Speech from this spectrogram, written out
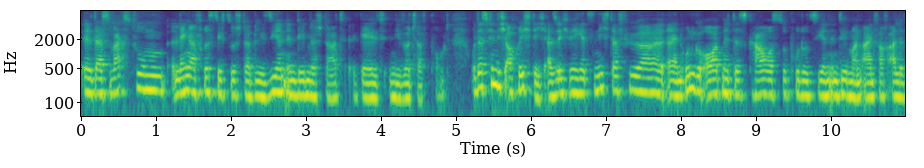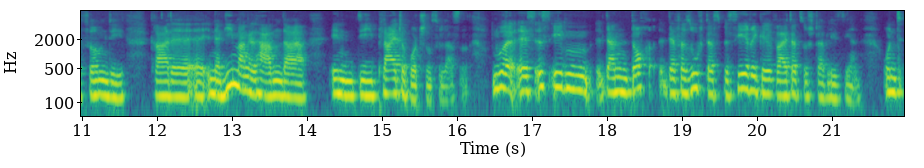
das Wachstum längerfristig zu stabilisieren, indem der Staat Geld in die Wirtschaft pumpt. Und das finde ich auch richtig. Also ich wäre jetzt nicht dafür, ein ungeordnetes Chaos zu produzieren, indem man einfach alle Firmen, die gerade äh, Energiemangel haben, da in die Pleite rutschen zu lassen. Nur es ist eben dann doch der Versuch, das bisherige weiter zu stabilisieren. Und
